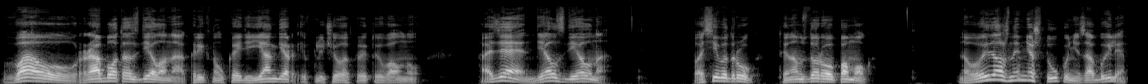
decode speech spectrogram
«Вау! Работа сделана!» — крикнул Кэдди Янгер и включил открытую волну. «Хозяин, дело сделано!» «Спасибо, друг, ты нам здорово помог!» «Но вы должны мне штуку, не забыли?»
